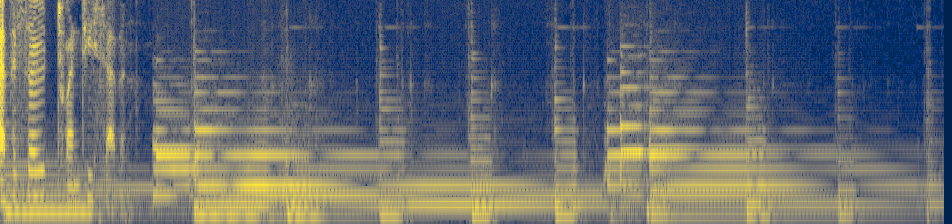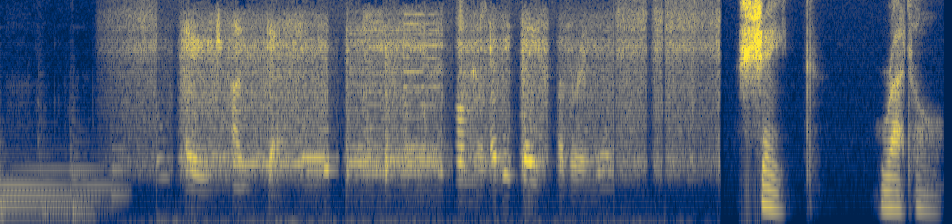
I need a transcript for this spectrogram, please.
Episode 27. Shake, rattle,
